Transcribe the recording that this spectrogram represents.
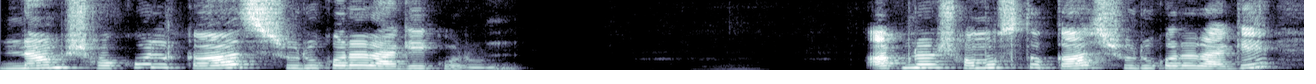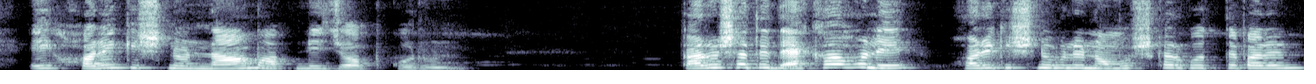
নাম সকল কাজ শুরু করার আগে করুন। আপনার সমস্ত কাজ শুরু করার আগে এই হরে কৃষ্ণ নাম আপনি জপ করুন। কারোর সাথে দেখা হলে হরে কৃষ্ণ বলে নমস্কার করতে পারেন।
